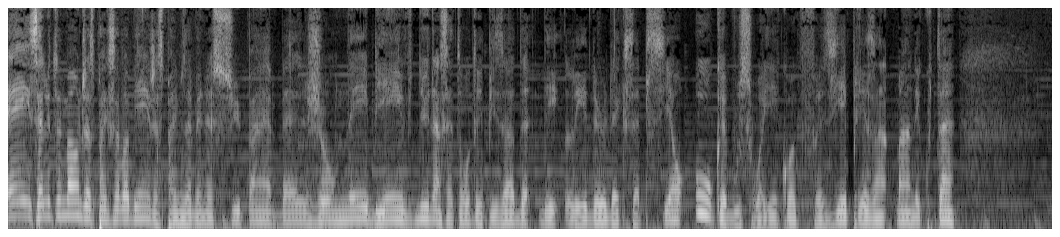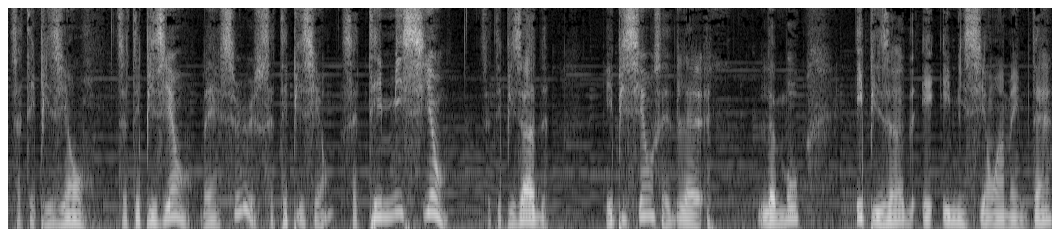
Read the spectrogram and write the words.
Hey, salut tout le monde, j'espère que ça va bien, j'espère que vous avez une super belle journée. Bienvenue dans cet autre épisode des Leaders d'Exception, où que vous soyez, quoi que vous faisiez présentement en écoutant cette épisode, cette épisode, bien sûr, cette émission, cette émission, cet épisode. Épition, c'est le, le mot épisode et émission en même temps.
